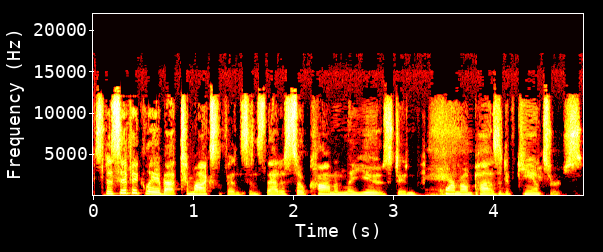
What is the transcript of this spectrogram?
specifically about tamoxifen, since that is so commonly used in hormone positive cancers.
